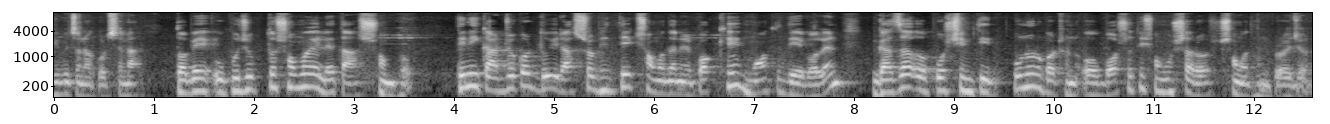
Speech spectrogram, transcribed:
বিবেচনা করছে না। তবে উপযুক্ত সময় এলে তা সম্ভব। তিনি কার্যকর দুই রাষ্ট্রভিত্তিক সমাধানের পক্ষে মত দিয়ে বলেন, গাজা ও পশ্চিম তীর পুনর্গঠন ও বসতি সমস্যারও সমাধান প্রয়োজন।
